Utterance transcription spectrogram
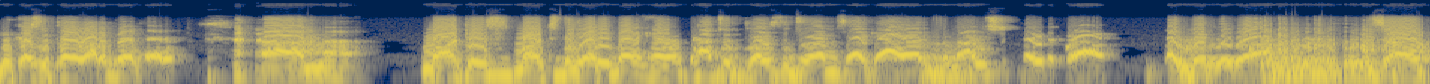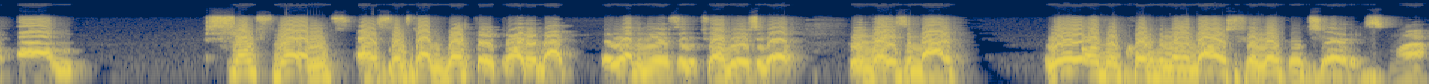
because we play a lot of Van Halen. Um, Mark is Mark's the Eddie Van Halen. Patrick plays the drums like Alex, and I used to play the crowd like Ridley Rock. So um, since then, uh, since that birthday party about 11 years ago, 12 years ago, we've raised about a little over a quarter of a million dollars for local charities. Wow.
